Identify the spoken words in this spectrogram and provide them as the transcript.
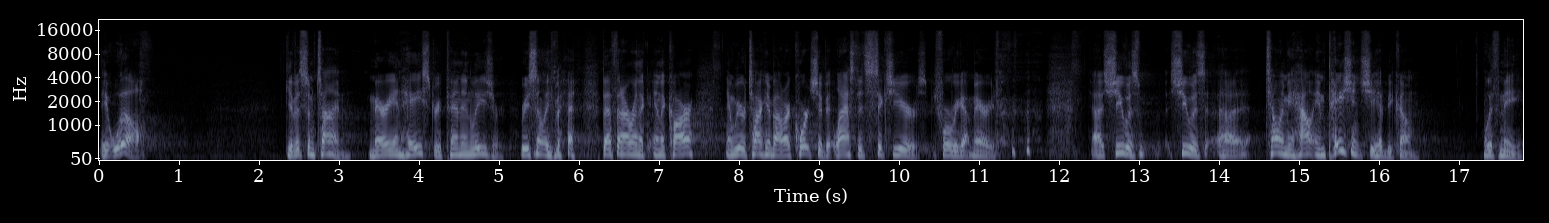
it will. Give it some time. Marry in haste, repent in leisure. Recently, Beth and I were in the, in the car, and we were talking about our courtship. It lasted six years before we got married. uh, she was, she was uh, telling me how impatient she had become with me.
